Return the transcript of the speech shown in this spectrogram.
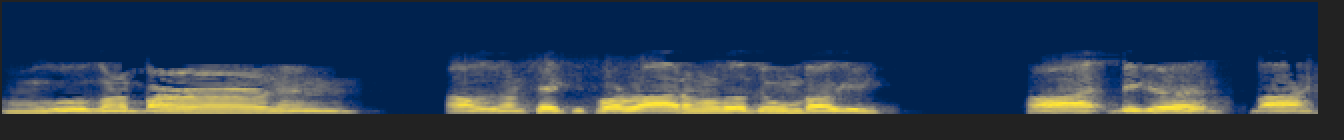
And We were gonna burn and I was gonna take you for a ride on a little dune buggy. Alright, be good. Bye.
